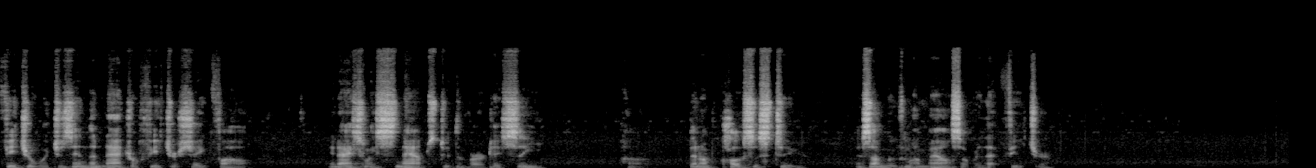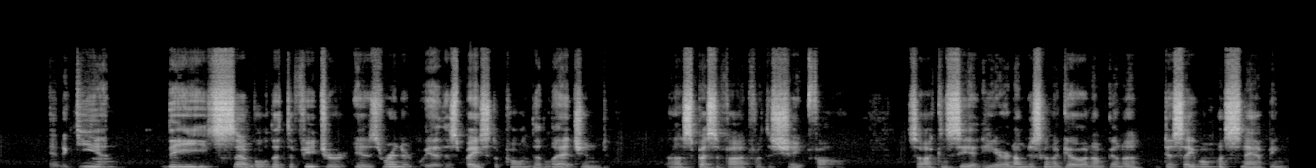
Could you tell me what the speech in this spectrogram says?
feature which is in the natural feature shapefile, it actually snaps to the vertex uh, that I'm closest to as I move my mouse over that feature. And again, the symbol that the feature is rendered with is based upon the legend uh, specified for the shapefile. So I can see it here and I'm just going to go and I'm going to disable my snapping.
